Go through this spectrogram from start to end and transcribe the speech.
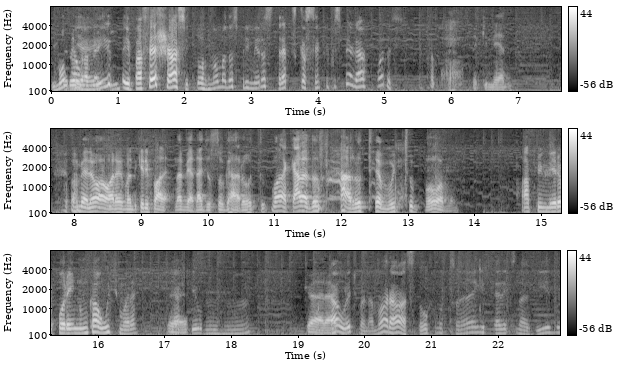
E morreu. E, aí, e pra fechar, se tornou uma das primeiras traps que eu sempre quis pegar, foda-se. Puta, que merda. A melhor hora, mano, que ele fala, na verdade eu sou garoto. Mano, a cara do Naruto é muito boa, mano. A primeira, porém, nunca a última, né? É, É, aquilo. Uhum. caraca. Tá última, na moral, Astolfo no sangue, Félix na vida.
